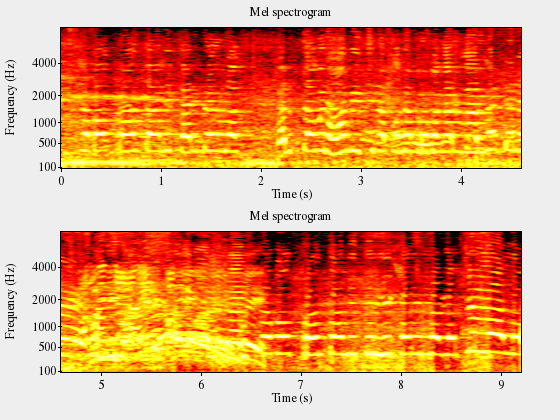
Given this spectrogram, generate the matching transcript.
కృష్ణబాబు ప్రాంతాన్ని కరీంనగర్లో కలుపుతామని హామీ ఇచ్చిన పొన్న ప్రభాకర్ గారు వెంటనే కృష్ణబాబు ప్రాంతాన్ని తిరిగి కరీంనగర్ జిల్లాలో.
